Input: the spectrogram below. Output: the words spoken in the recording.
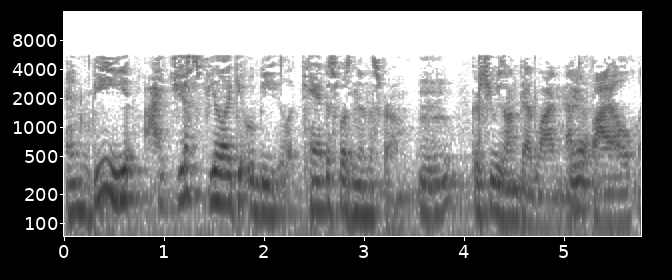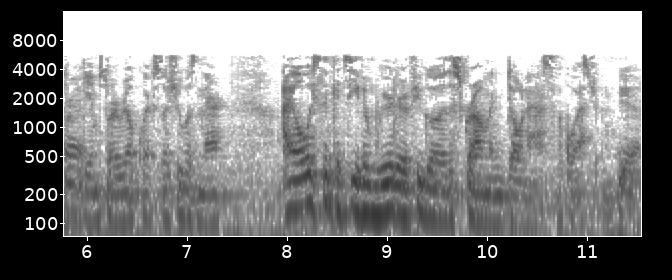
and B, I just feel like it would be like Candace wasn't in the scrum Mm-hmm. because she was on deadline and had Yeah. to file like Right. a game story real quick, so she wasn't there. I always think it's even weirder if you go to the scrum and don't ask the question. Yeah.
